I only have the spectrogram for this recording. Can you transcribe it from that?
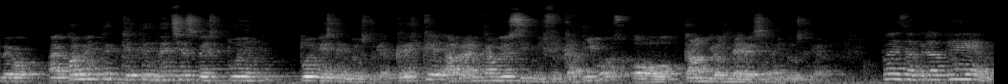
Luego, actualmente, ¿qué tendencias ves tú en, tú en esta industria? ¿Crees que habrán cambios significativos o cambios leves en la industria? Pues yo creo que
